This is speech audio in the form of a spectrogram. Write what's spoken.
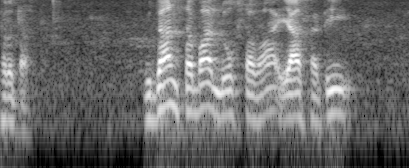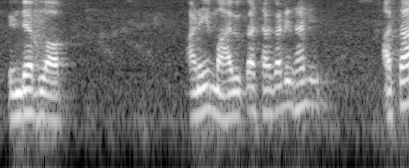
ठरत असतात. विधानसभा लोकसभा यासाठी इंडिया ब्लॉक आणि महाविकास आघाडी झाली. आता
